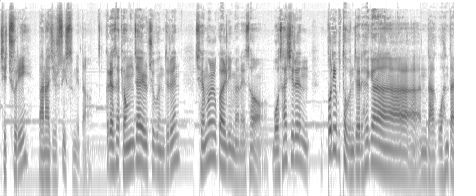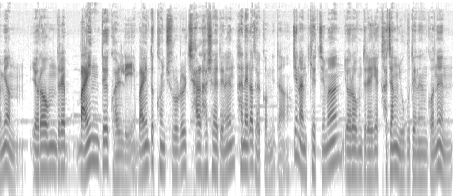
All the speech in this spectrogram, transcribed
지출이 많아질 수 있습니다. 그래서 경자일주분들은 재물 관리 면에서 뭐 사실은 뿌리부터 문제를 해결한다고 한다면 여러분들의 마인드 관리, 마인드 컨트롤을 잘 하셔야 되는 한 해가 될 겁니다. 쉽진 않겠지만 여러분들에게 가장 요구되는 거는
